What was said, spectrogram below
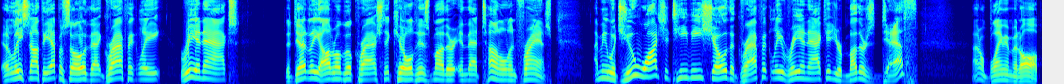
at least not the episode that graphically reenacts the deadly automobile crash that killed his mother in that tunnel in France. I mean, would you watch a TV show that graphically reenacted your mother's death? I don't blame him at all.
